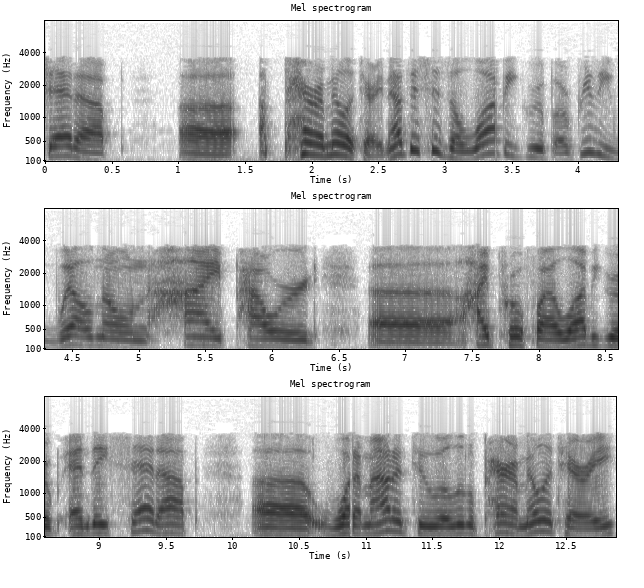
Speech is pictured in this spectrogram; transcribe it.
set up uh, a paramilitary. Now, this is a lobby group, a really well-known, high-powered, uh, high-profile lobby group, and they set up uh, what amounted to a little paramilitary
